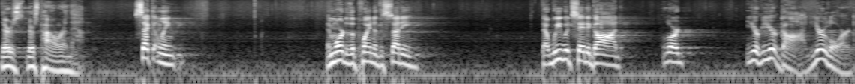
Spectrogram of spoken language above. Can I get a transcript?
There's, there's power in that. Secondly, and more to the point of the study, that we would say to God, Lord, you're, you're God, you're Lord,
